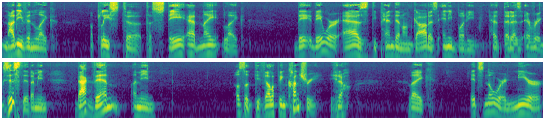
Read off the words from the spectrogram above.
not even like a place to, to stay at night. Like, they, they were as dependent on God as anybody that has ever existed. I mean, back then, I mean, it was a developing country, you know? Like, it's nowhere near,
